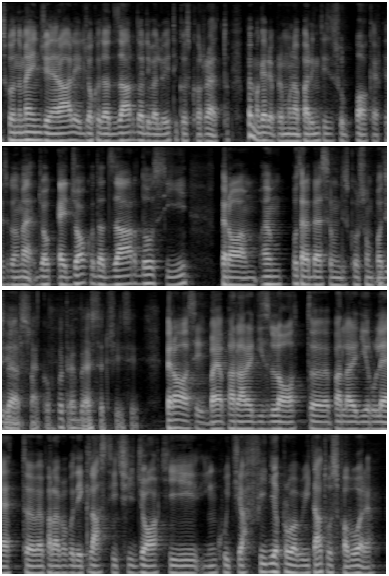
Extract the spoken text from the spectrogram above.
Secondo me in generale il gioco d'azzardo a livello etico è scorretto. Poi magari apriamo una parentesi sul poker, che secondo me è gioco d'azzardo, sì, però un- potrebbe essere un discorso un po' Sì, diverso. ecco potrebbe esserci sì Però sì, vai a parlare di slot, vai a parlare di roulette, vai a parlare proprio dei classici giochi in cui ti affidi a probabilità a tuo sfavore.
